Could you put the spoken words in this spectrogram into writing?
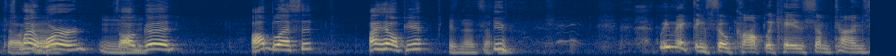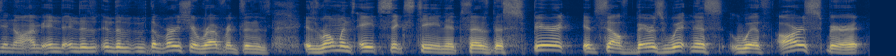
It's all my good. word. It's all mm-hmm. good. I'll bless it. I help you. Isn't that something? we make things so complicated sometimes, you know. I mean, in, in, the, in the, the verse you're referencing is, is Romans eight sixteen. It says, The Spirit itself bears witness with our spirit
